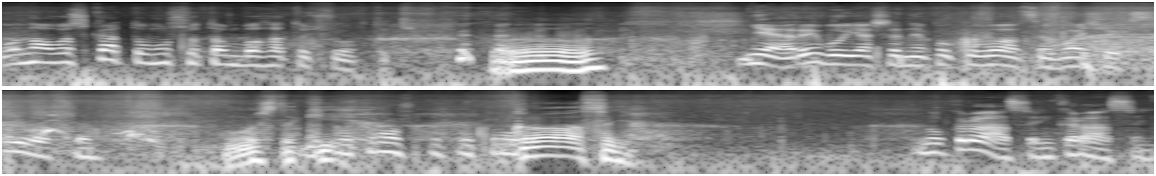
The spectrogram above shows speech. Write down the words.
Вона важка, тому що там багато чортиків. А, Ні, рибу я ще не пакував, це бачу, як сіло ще. ось такий. Потрошку, потрошку. Красень. Ну красень, красень.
